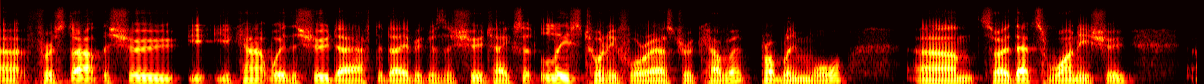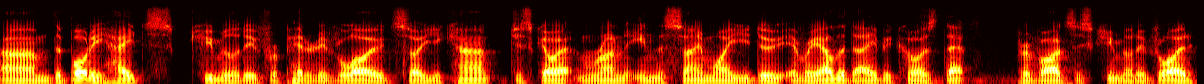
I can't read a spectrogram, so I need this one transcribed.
uh, for a start, the shoe, you, you, can't wear the shoe day after day because the shoe takes at least 24 hours to recover, probably more. Um, so that's one issue. Um, the body hates cumulative repetitive load, so you can't just go out and run in the same way you do every other day because that provides this cumulative load.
